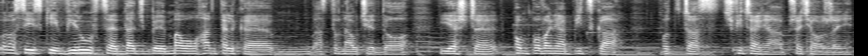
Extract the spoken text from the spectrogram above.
rosyjskiej wirówce dać by małą hantelkę mm, astronaucie do jeszcze pompowania bicka podczas ćwiczenia przeciążeń,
